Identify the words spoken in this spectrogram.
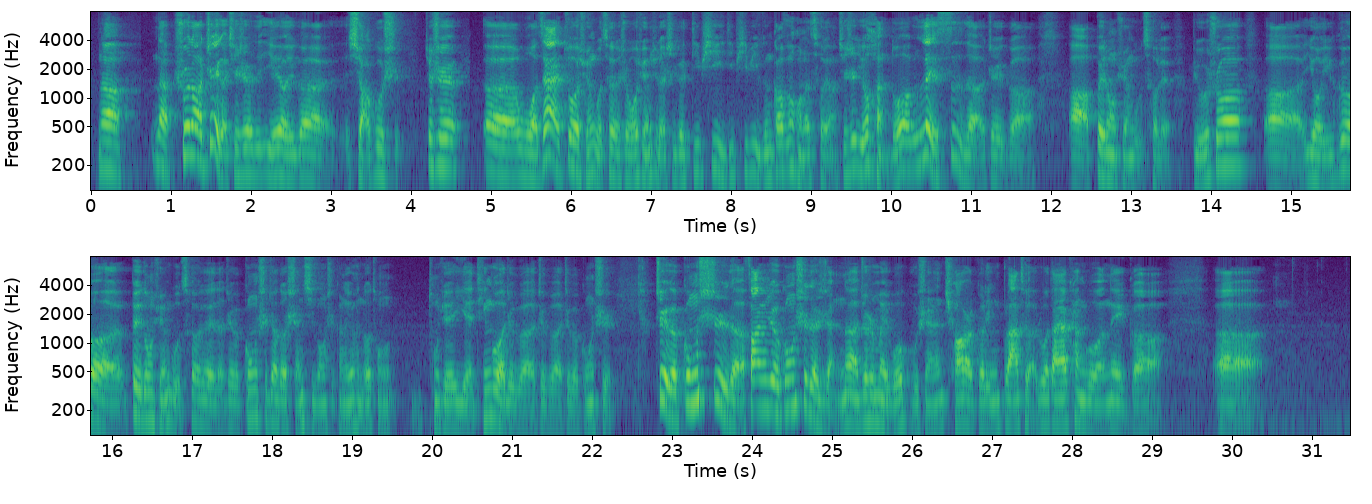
那那说到这个，其实也有一个小故事，就是呃，我在做选股策略的时候，我选取的是一个 DPE、DPB 跟高分红的策略。其实有很多类似的这个啊被动选股策略。比如说，呃，有一个被动选股策略的这个公式叫做神奇公式，可能有很多同同学也听过这个这个这个公式。这个公式的发明这个公式的人呢，就是美国股神乔尔格林布拉特。如果大家看过那个，呃，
